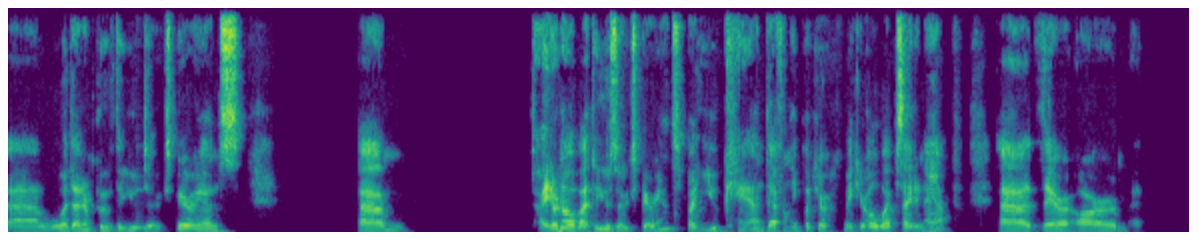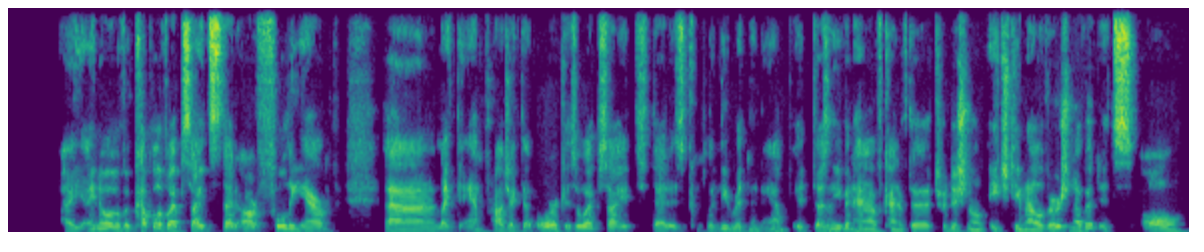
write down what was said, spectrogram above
Uh, would that improve the user experience? Um, I don't know about the user experience, but you can definitely put your make your whole website in AMP. Uh, there are I, I, know of a couple of websites that are fully AMP, uh, like the ampproject.org is a website that is completely written in AMP. It doesn't even have kind of the traditional HTML version of it. It's all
